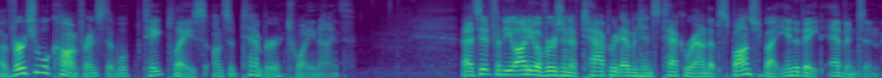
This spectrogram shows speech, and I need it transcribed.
a virtual conference that will take place on September 29th. That's it for the audio version of Taproot Edmonton's Tech Roundup, sponsored by Innovate Edmonton.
